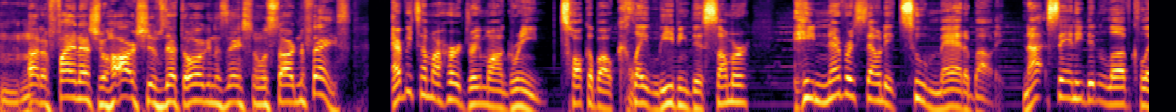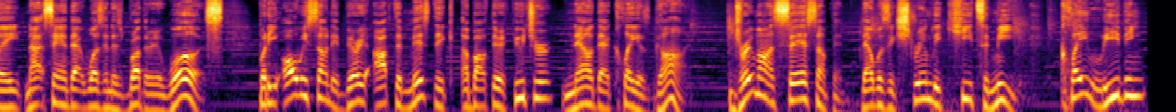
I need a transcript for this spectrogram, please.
mm-hmm. of the financial hardships that the organization was starting to face. Every time I heard Draymond Green talk about Klay leaving this summer, he never sounded too mad about it. Not saying he didn't love Klay, not saying that wasn't his brother, it was. But he always sounded very optimistic about their future now that Klay is gone. Draymond said something that was extremely key to me. Klay leaving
